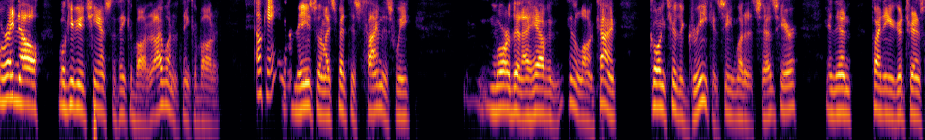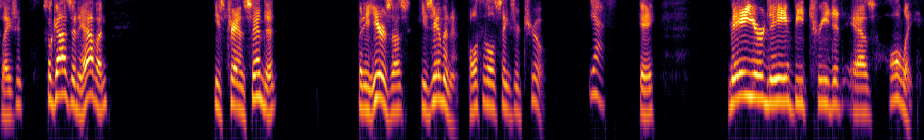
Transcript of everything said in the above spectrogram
Well, right now, we'll give you a chance to think about it. I want to think about it. Okay. I'm amazed when I spent this time this week, more than I have in, in a long time, going through the Greek and seeing what it says here, and then finding a good translation. So God's in heaven. He's transcendent, but he hears us. He's immanent. Both of those things are true. Yes. Okay. May your name be treated as holy.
